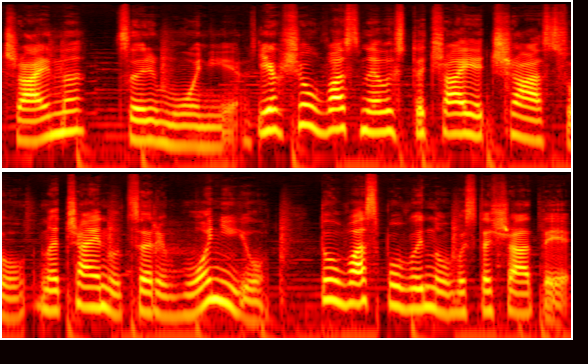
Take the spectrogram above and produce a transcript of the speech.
чайна церемонія. Якщо у вас не вистачає часу на чайну церемонію, то у вас повинно вистачати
